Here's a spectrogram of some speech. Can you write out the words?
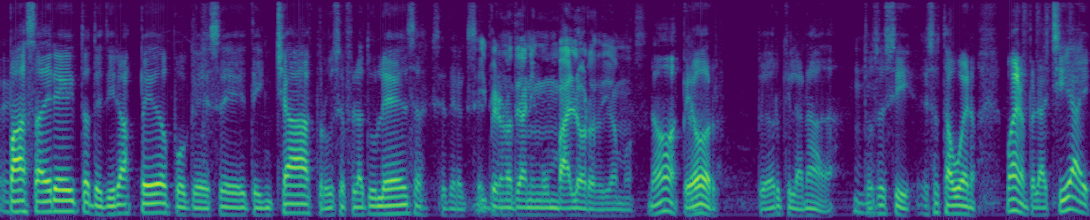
Eh. pasa directo, te tirás pedos porque se, te hinchás, produce flatulencias, etcétera, etcétera. Sí, pero no te da ningún valor, digamos. No, es peor, peor que la nada. Entonces sí, eso está bueno. Bueno, pero la chía, y,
